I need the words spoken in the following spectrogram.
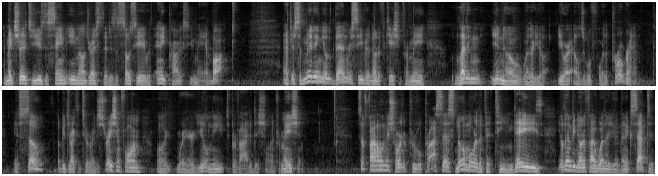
And make sure that you use the same email address that is associated with any products you may have bought. After submitting, you'll then receive a notification from me letting you know whether you are eligible for the program. If so, you'll be directed to a registration form where you'll need to provide additional information. So, following a short approval process, no more than 15 days, you'll then be notified whether you have been accepted.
